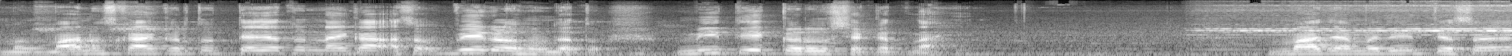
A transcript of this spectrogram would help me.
मग माणूस काय करतो त्याच्यातून नाही का असं वेगळं होऊन जातो. मी ते करू शकत नाही. माझ्यामध्ये तसं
